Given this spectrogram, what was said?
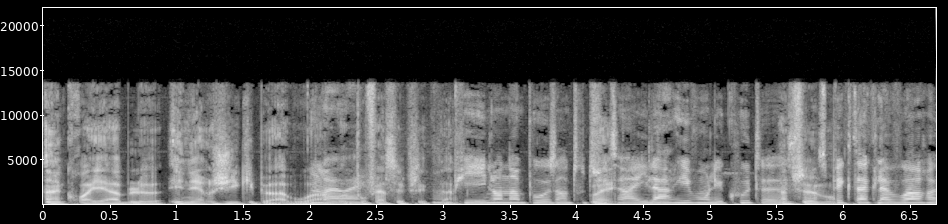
incroyable énergie qu'il peut avoir Ouais, ouais. pour faire ce Et spectacle. puis il en impose hein, tout de suite. hein. Il arrive, on l'écoute. euh, C'est un Absolument. spectacle à voir euh,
